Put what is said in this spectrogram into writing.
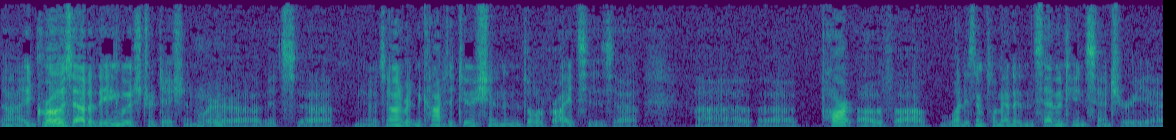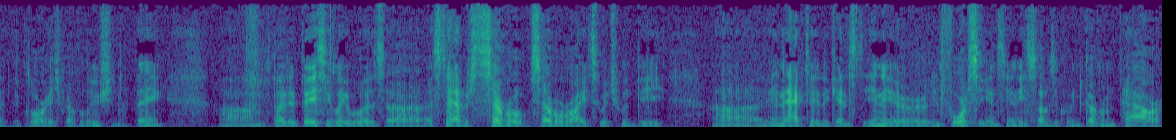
uh, it grows out of the English tradition, mm-hmm. where uh, it's uh, you know it's an unwritten constitution, and the Bill of Rights is. part of what is implemented in the 17th century, the Glorious Revolution, I think. Um, but it basically was uh, established several several rights which would be uh, enacted against any or enforced against any subsequent government power.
